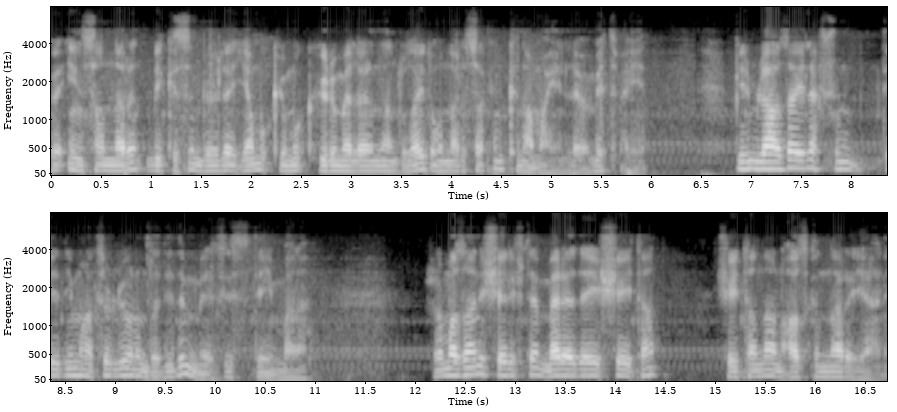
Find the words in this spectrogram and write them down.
Ve insanların bir kısım böyle yamuk yumuk yürümelerinden dolayı da onları sakın kınamayın, levm etmeyin. Bir mülazayla şunu dediğimi hatırlıyorum da dedim mi siz deyin bana. Ramazan-ı Şerif'te merede şeytan, şeytanların azgınları yani.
